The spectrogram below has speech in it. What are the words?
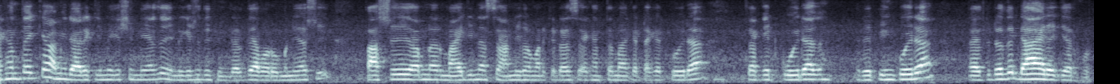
এখান থেকে আমি ডাইরেক্ট ইমিগ্রেশন নিয়ে যাই ইমিগ্রেশন দিয়ে ফিঙ্গার দিয়ে আবার রুমে নিয়ে আসি। পাশে আপনার মাইডিন আছে, হানিফা মার্কেট আছে, এখান থেকে মার্কেট টার্কেট কইরা, প্যাকেট কইরা, রেপিং কইরা দুটাতে ডাইরেক্ট এয়ারপোর্ট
